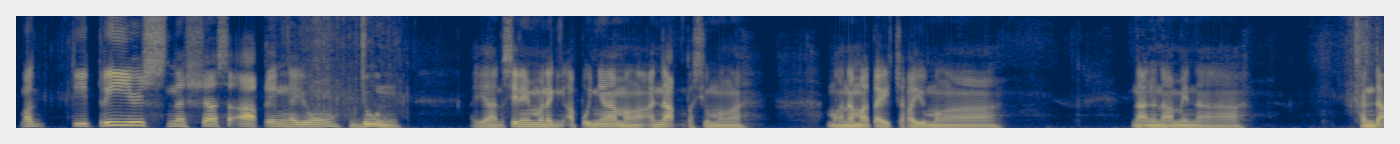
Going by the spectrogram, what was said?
mag 3 years na siya sa akin ngayong June. Ayan, sino yung mga naging apo niya, mga anak, tas yung mga mga namatay tsaka yung mga na ano namin na handa.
